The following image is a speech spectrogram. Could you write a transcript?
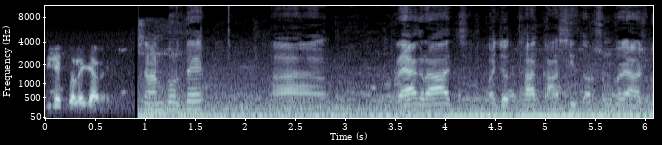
দিকে চলে যাবে। স্নান করতে প্রয়াগরাজ অযোধ্যা কাশী দর্শন করে আসব।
